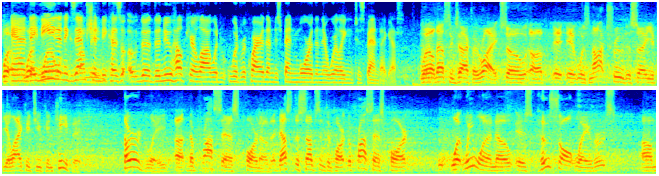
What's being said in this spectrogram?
Well, and well, they need an exemption I mean, because uh, the, the new healthcare law would, would require them to spend more than they're willing to spend, I guess. Well, that's exactly right. So uh, it, it, was not true to say if you like it, you can keep it. Thirdly, uh, the process part of it. That's the substantive part. The process part, what we want to know is who sought waivers, um,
